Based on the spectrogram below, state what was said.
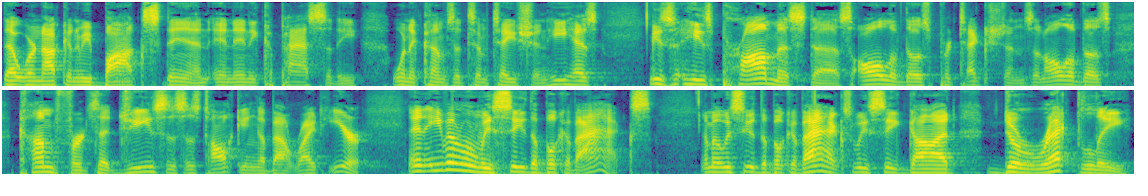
that we're not going to be boxed in in any capacity when it comes to temptation. He has he's he's promised us all of those protections and all of those comforts that Jesus is talking about right here. And even when we see the book of Acts, I mean, we see the book of Acts, we see God directly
